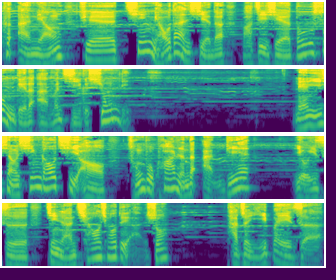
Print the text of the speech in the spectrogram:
可俺娘却轻描淡写的把这些都送给了俺们几个兄弟。连一向心高气傲、从不夸人的俺爹，有一次竟然悄悄对俺说：“他这一辈子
